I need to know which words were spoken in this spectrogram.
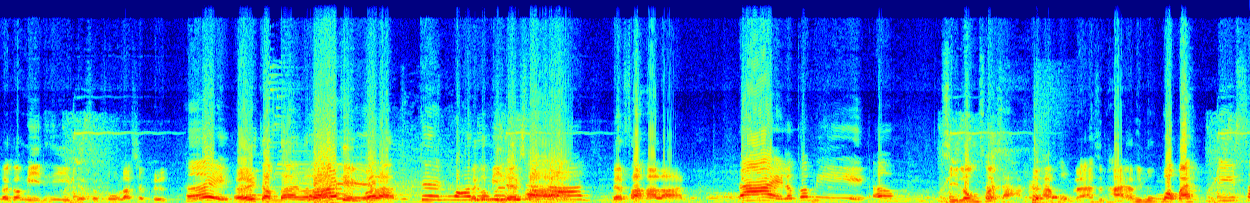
แล้วก็มีที่เดอะสโนราชพฤกษ์เฮ้ย เอ้ยจำได้ว่าล่ะเฮ้ย เก่งว่าล่ะ เก่งว่ะแล้วก็มีดูแดเป็นนฟาวิชการแดนฟาฮาลานได้แล้วก็มีเอ่มสีลมซอยสามนะครับผมและอันสุดท้ายอะพี่มุกบอกไป ดีไซ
